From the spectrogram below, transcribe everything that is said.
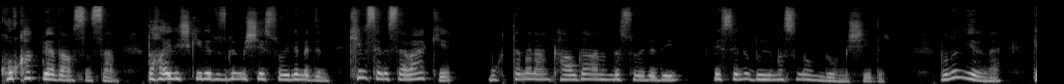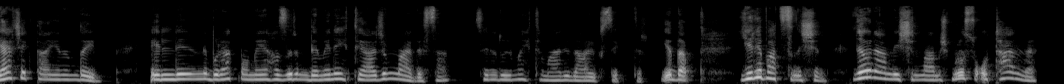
Korkak bir adamsın sen. Daha ilişkiyle düzgün bir şey söylemedin. Kim seni sever ki? Muhtemelen kavga anında söylediğin ve seni duymasını umduğun bir şeydir. Bunun yerine gerçekten yanındayım, ellerini bırakmamaya hazırım demene ihtiyacım var desen seni duyma ihtimali daha yüksektir. Ya da yere batsın işin, ne önemli işin varmış burası otel mi?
